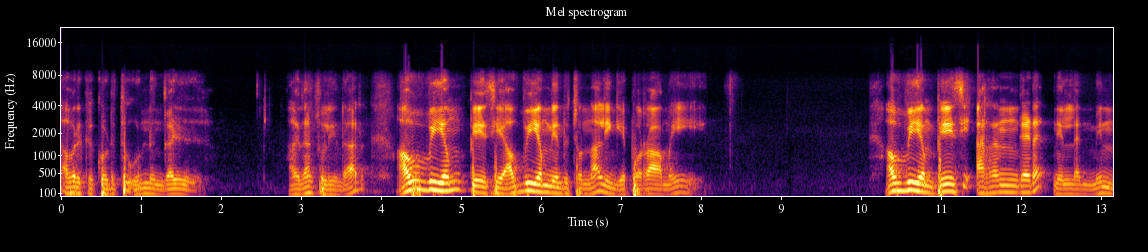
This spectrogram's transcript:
அவருக்கு கொடுத்து உண்ணுங்கள். அதுதான் சொல்கின்றார். அவ்வியம் பேசிய அவ்வியம் என்று சொன்னால் இங்கே பொறாமை. அவ்வியம் பேசி அரங்கட நில்லன்மின்.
